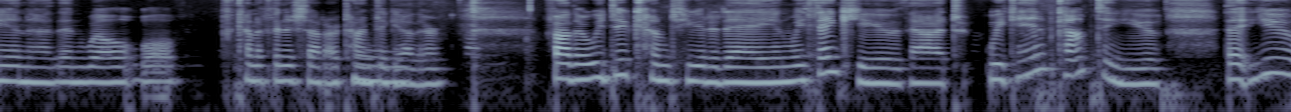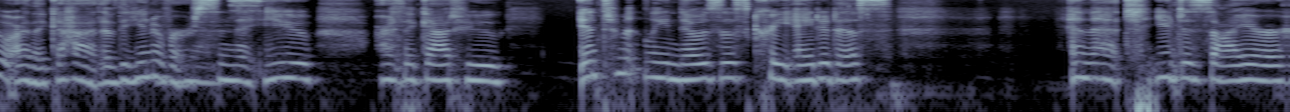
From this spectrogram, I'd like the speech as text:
and uh, then we'll we'll kind of finish out our time mm. together. Father, we do come to you today and we thank you that we can come to you, that you are the God of the universe yes. and that you are the God who intimately knows us, created us, and that you desire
